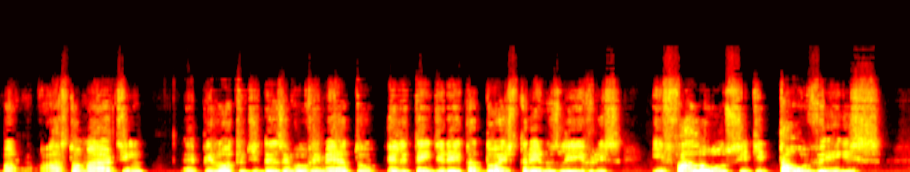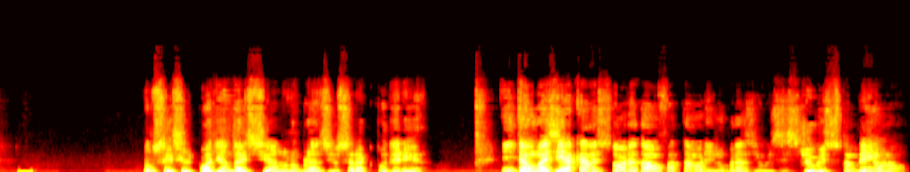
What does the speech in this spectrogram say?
bom, Aston Martin é piloto de desenvolvimento, ele tem direito a dois treinos livres e falou-se de talvez. Não sei se ele pode andar esse ano no Brasil. Será que poderia? Então, mas e aquela história da AlphaTauri no Brasil? Existiu isso também ou não?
